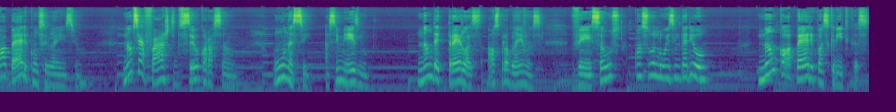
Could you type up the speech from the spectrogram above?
Coopere com o silêncio. Não se afaste do seu coração. Una-se a si mesmo. Não dê trelas aos problemas. Vença-os com a sua luz interior. Não coopere com as críticas.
